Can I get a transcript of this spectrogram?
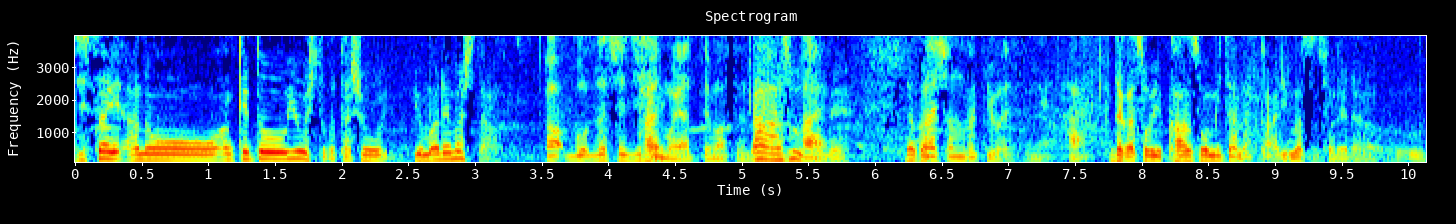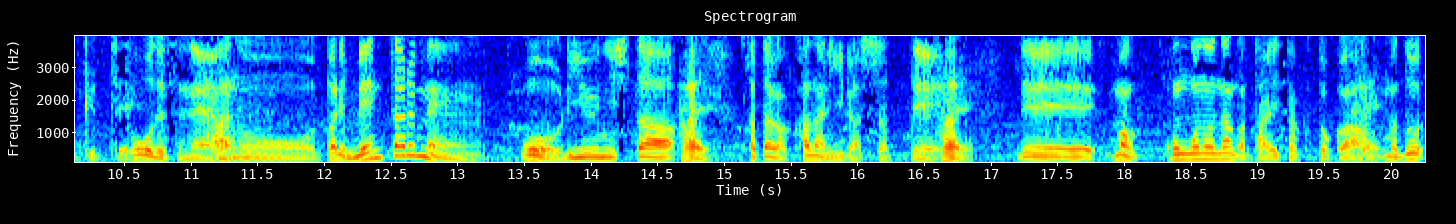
実際あのアンケート用紙とか多少読まれました？あぼ私自身もやってますんで、ああそうですよね、はい。なんか最初の時はですね。はい。だからそういう感想みたいなのってあります？それらを受けて。そうですね、はい。あのやっぱりメンタル面を理由にしたはい。方がかなりいらっしゃって、はい。でまあ、今後のなんか対策とか、はい。まあ、どう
